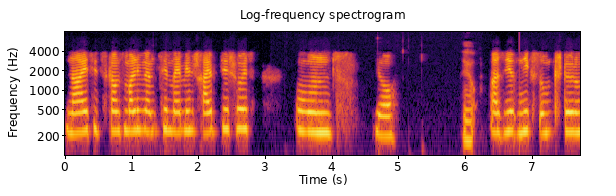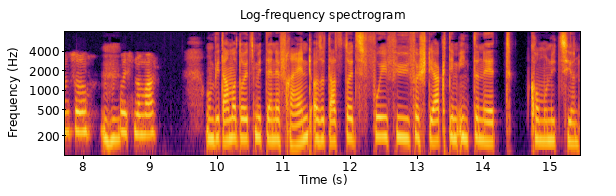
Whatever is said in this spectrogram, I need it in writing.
Nein, ich sitze ganz normal in meinem Zimmer, in meinem Schreibtisch halt. Und ja. Ja. Also ich habe nichts umgestellt und so. Mhm. Alles normal. Und wie da wir da jetzt mit deinen Freunden, also dass du jetzt voll viel verstärkt im Internet kommunizieren?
